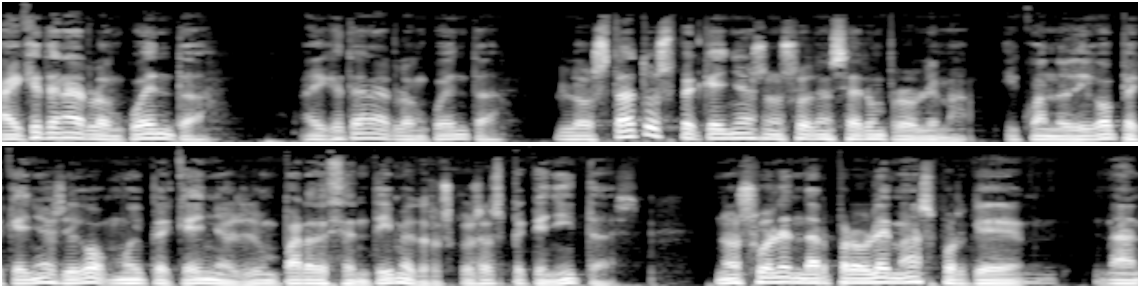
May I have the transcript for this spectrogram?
hay que tenerlo en cuenta. Hay que tenerlo en cuenta. Los tatus pequeños no suelen ser un problema. Y cuando digo pequeños, digo muy pequeños, de un par de centímetros, cosas pequeñitas. No suelen dar problemas porque a,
